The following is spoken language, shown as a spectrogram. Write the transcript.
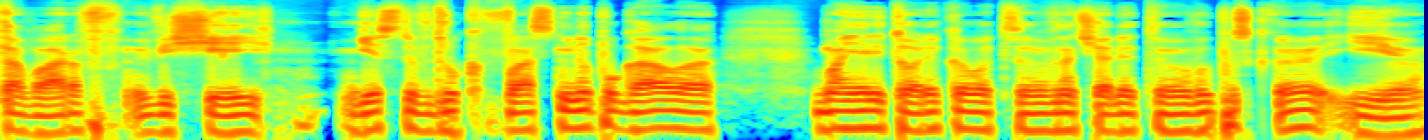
товаров, вещей, если вдруг вас не напугала моя риторика вот в начале этого выпуска, и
